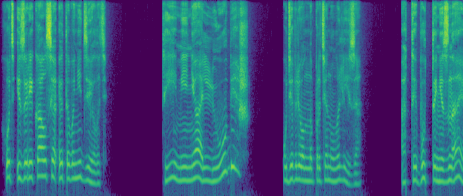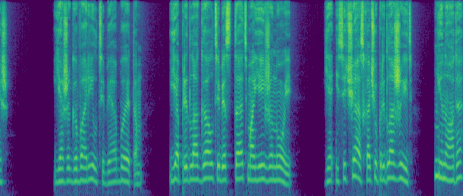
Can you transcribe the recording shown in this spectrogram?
хоть и зарекался этого не делать. «Ты меня любишь?» — удивленно протянула Лиза. «А ты будто не знаешь. Я же говорил тебе об этом. Я предлагал тебе стать моей женой. Я и сейчас хочу предложить. Не надо».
